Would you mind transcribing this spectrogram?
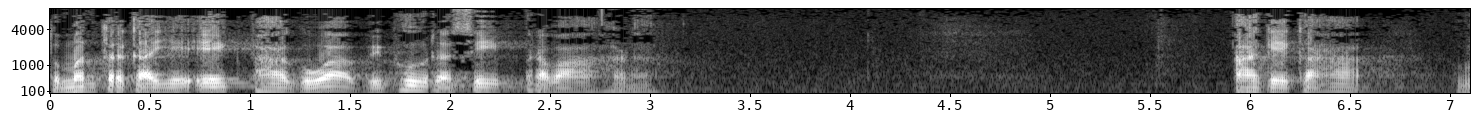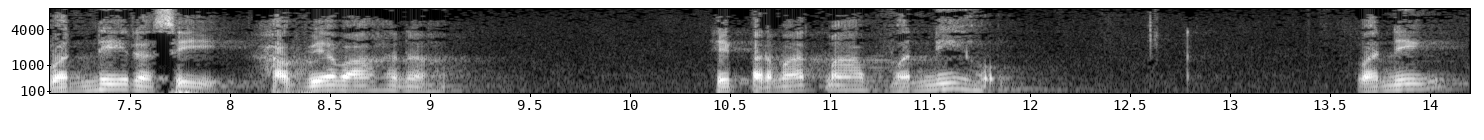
तो मंत्र का ये एक भाग हुआ, विभू रसी प्रवाहण। आगे कहा, वन्नी रसी हव्य वाहन हे परमात्मा, आप वन्नी हो। वन्नी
